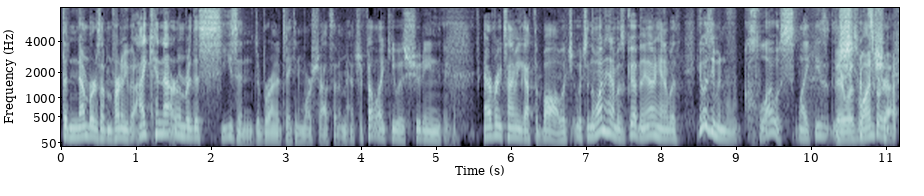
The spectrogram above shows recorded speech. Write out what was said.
the numbers up in front of me, but I cannot remember this season De Bruyne taking more shots in a match. It felt like he was shooting every time he got the ball, which which on the one hand was good, but on the other hand was he wasn't even close. Like these, these There was one were shot.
